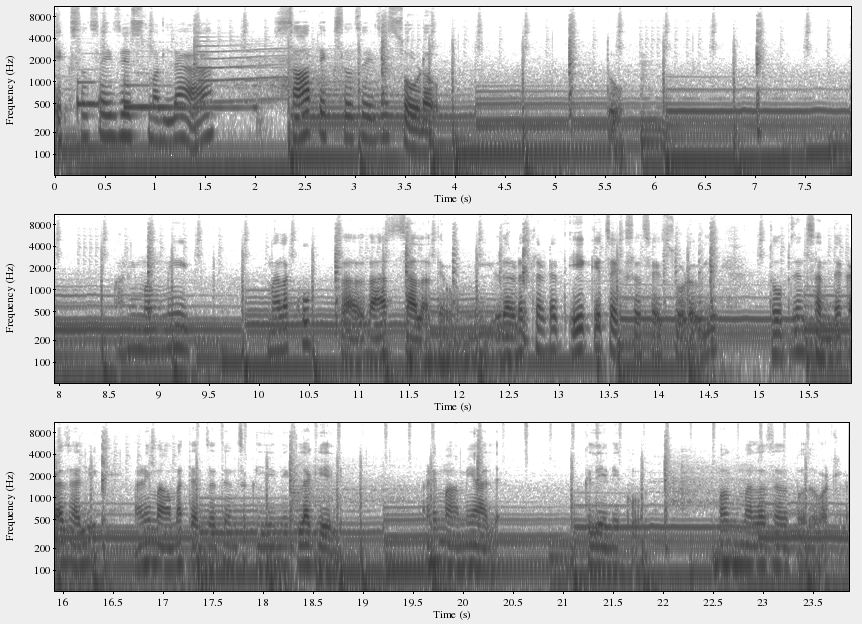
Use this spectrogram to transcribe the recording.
एक्सरसाइजेसमधल्या सात एक्सरसाइजेस सोडव. तू. आणि मग मी मला खूप त्रास झाला तेव्हा. मी रडत रडत एकच एक्सरसाइज सोडवली. तोपर्यंत संध्याकाळ झाली आणि मामा त्यांचं त्यांचं क्लिनिकला गेले. आणि मामी आल्या. क्लिनिकवर मग मला जर बरं वाटलं.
